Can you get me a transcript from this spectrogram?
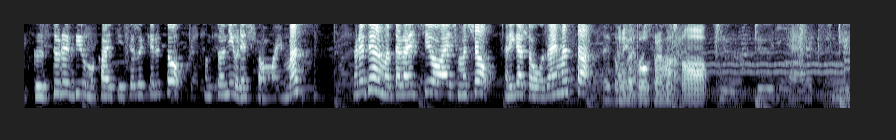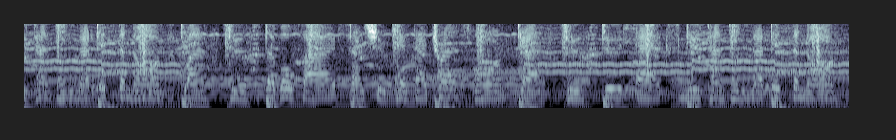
ーグッドレビューも書いていただけると本当に嬉しく思います。それではまた来週お会いしましょう。ありがとうございました。ありがとうございまし。た。level five 最終形態 transform Got to do the X ミュータントになる It's the norm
